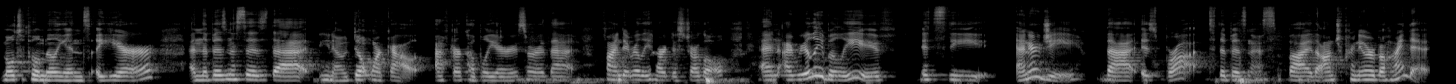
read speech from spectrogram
multiple millions a year and the businesses that, you know, don't work out after a couple years or that find it really hard to struggle? And I really believe it's the energy that is brought to the business by the entrepreneur behind it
